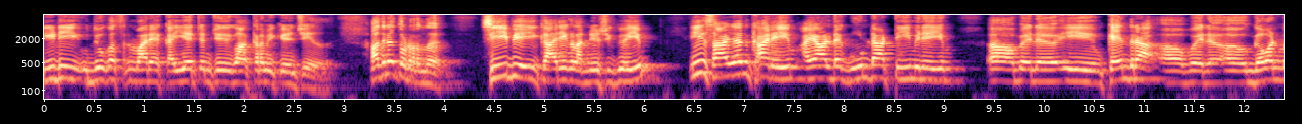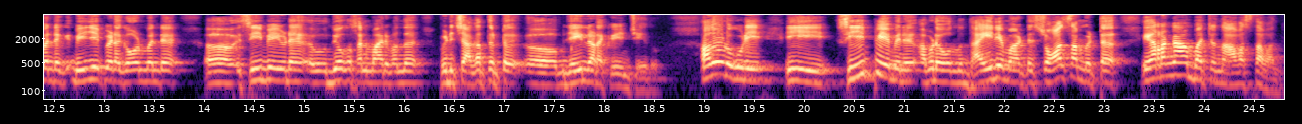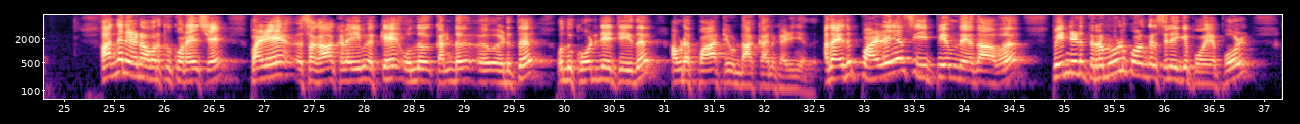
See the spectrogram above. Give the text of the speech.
ഇ ഡി ഉദ്യോഗസ്ഥന്മാരെ കയ്യേറ്റം ചെയ്യുകയും ആക്രമിക്കുകയും ചെയ്തത്. അതിനെ തുടർന്ന് സി ബി ഐ കാര്യങ്ങൾ അന്വേഷിക്കുകയും ഈ ഷാജഹാൻ ഖാനെയും അയാളുടെ ഗൂണ്ട ടീമിനെയും പിന്നെ ഈ കേന്ദ്ര പിന്നെ ഗവൺമെന്റ് ബി ജെ പിയുടെ ഗവൺമെന്റ് സി ബി ഐയുടെ ഉദ്യോഗസ്ഥന്മാർ വന്ന് പിടിച്ചകത്തിട്ട് ജയിലിലടക്കുകയും ചെയ്തു. അതോടുകൂടി ഈ സി പി എമ്മിന് അവിടെ ഒന്ന് ധൈര്യമായിട്ട് ശ്വാസം വിട്ട് ഇറങ്ങാൻ പറ്റുന്ന അവസ്ഥ വന്നു. അങ്ങനെയാണ് അവർക്ക് കുറേശ്ശെ പഴയ സഖാക്കളെയും ഒക്കെ ഒന്ന് കണ്ട് എടുത്ത് ഒന്ന് കോർഡിനേറ്റ് ചെയ്ത് അവിടെ പാർട്ടി ഉണ്ടാക്കാൻ കഴിഞ്ഞത്. അതായത് പഴയ സി പി എം നേതാവ് പിന്നീട് തൃണമൂൽ കോൺഗ്രസിലേക്ക് പോയപ്പോൾ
